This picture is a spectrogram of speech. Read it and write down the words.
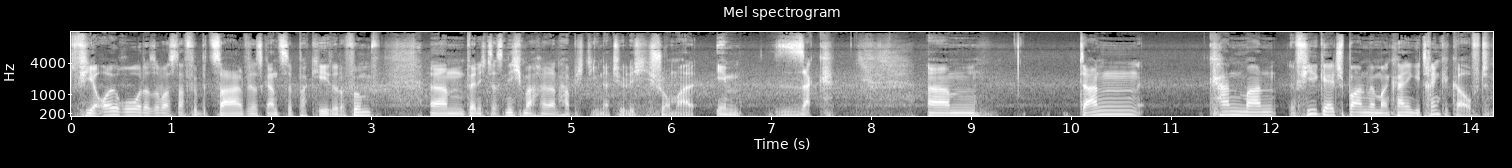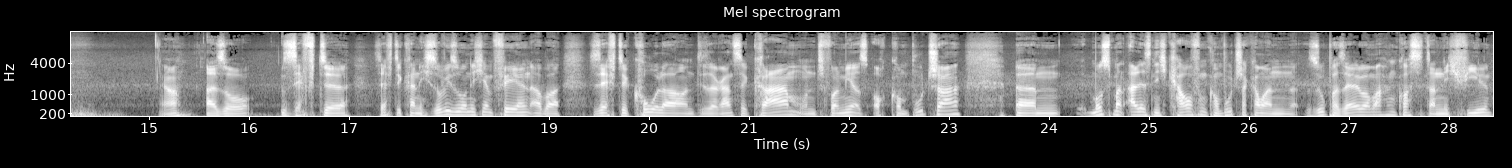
4 Euro oder sowas dafür bezahlen, für das ganze Paket oder 5. Ähm, wenn ich das nicht mache, dann habe ich die natürlich schon mal im Sack. Ähm, dann kann man viel Geld sparen, wenn man keine Getränke kauft. Ja, also Säfte, Säfte kann ich sowieso nicht empfehlen, aber Säfte, Cola und dieser ganze Kram und von mir aus auch Kombucha ähm, muss man alles nicht kaufen. Kombucha kann man super selber machen, kostet dann nicht viel.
